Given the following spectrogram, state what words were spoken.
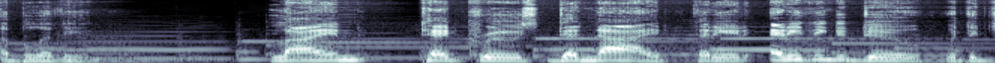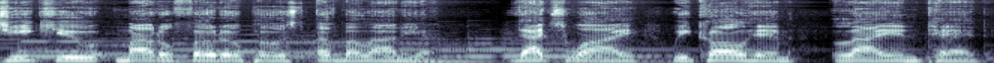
oblivion. Lyin' Ted Cruz denied that he had anything to do with the GQ model photo post of Melania. That's why we call him Lyin' Ted.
